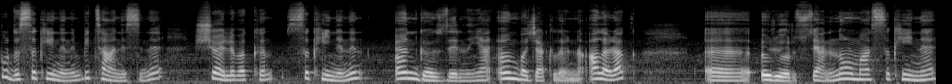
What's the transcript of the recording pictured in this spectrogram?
Burada sık iğnenin bir tanesini şöyle bakın sık iğnenin ön gözlerini yani ön bacaklarını alarak e, örüyoruz. Yani normal sık iğne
